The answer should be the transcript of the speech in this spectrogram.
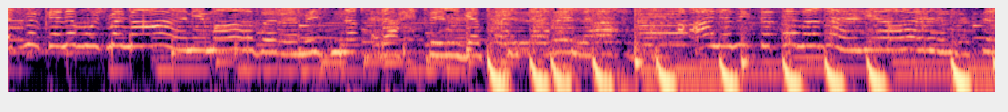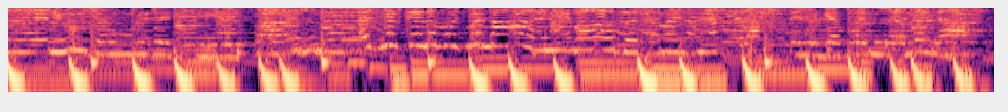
أجمل كلام وأجمل معاني ما برمجنا. راح تلقى فلة ملها على مكتب أغاني عالم ثاني وجو جديد أجمل كلام وأجمل معاني ما برمجنا. راح تلقى فلة ملها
